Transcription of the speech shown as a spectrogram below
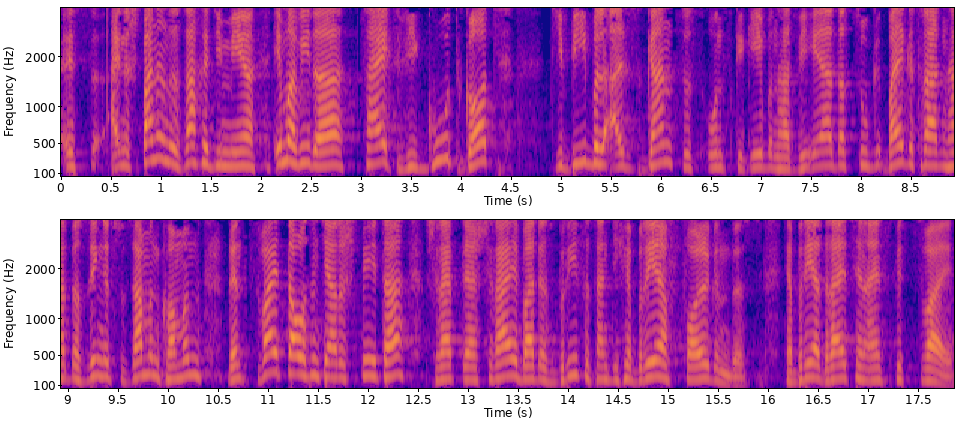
ist eine spannende Sache, die mir immer wieder zeigt, wie gut Gott die Bibel als Ganzes uns gegeben hat, wie er dazu beigetragen hat, dass Dinge zusammenkommen. Denn 2000 Jahre später schreibt der Schreiber des Briefes an die Hebräer Folgendes. Hebräer 13, 1 bis 2.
